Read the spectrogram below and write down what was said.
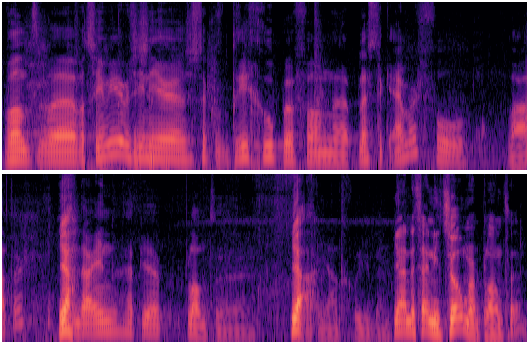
Want eh, wat zien we hier? We zien hier een stuk drie groepen van plastic emmers vol water. Ja. En daarin heb je planten Ja. die je aan het groeien bent. Ja, en dit zijn niet zomaar planten.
